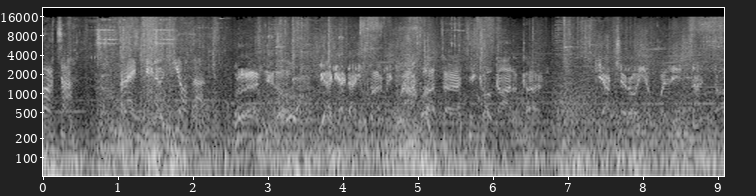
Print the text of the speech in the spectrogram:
forza! Prendilo, idiota! Prendilo! Vieni ad aiutarmi tu! Patetico, Gargan! Schiaccerò io quell'insetto!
